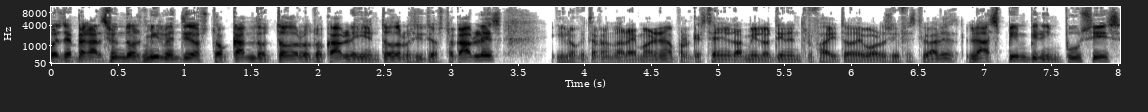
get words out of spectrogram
Después de pegarse un 2022 tocando todo lo tocable y en todos los sitios tocables, y lo que te rondará Morena, porque este año también lo tienen trufadito de bolos y festivales, las Pimpilin Pussies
